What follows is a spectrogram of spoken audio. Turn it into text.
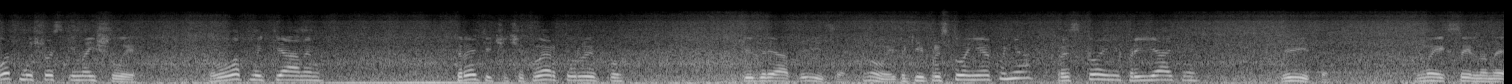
от ми щось і знайшли. От ми тянемо третю чи четверту рибку підряд. Дивіться. Ну і такі пристойні окуня, пристойні, приятні. Дивіться. Ми їх сильно не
